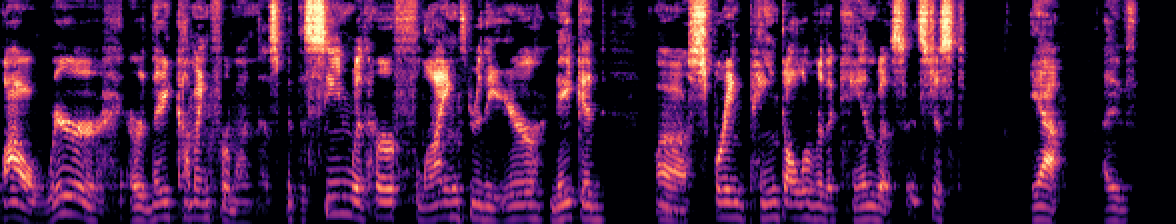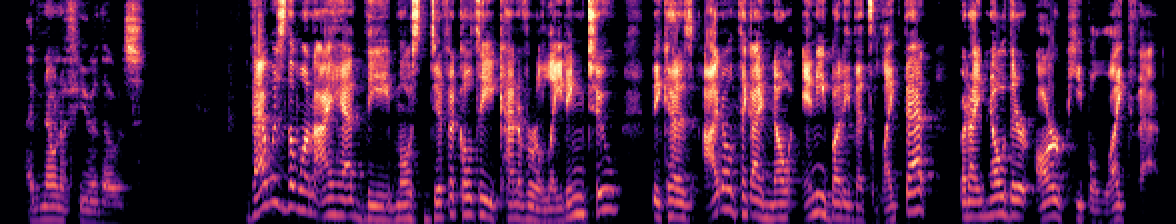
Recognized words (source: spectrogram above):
wow, where are they coming from on this? But the scene with her flying through the air naked uh, spraying paint all over the canvas. It's just, yeah, I've I've known a few of those. That was the one I had the most difficulty kind of relating to because I don't think I know anybody that's like that, but I know there are people like that.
